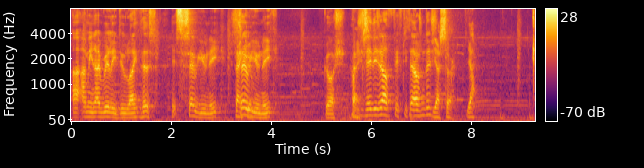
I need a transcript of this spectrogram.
I, I mean, I really do like this. It's so unique. Thank so you. unique. Gosh. How did you Thanks. say these are? 50,000 ish? Yes, sir. Yeah. Do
